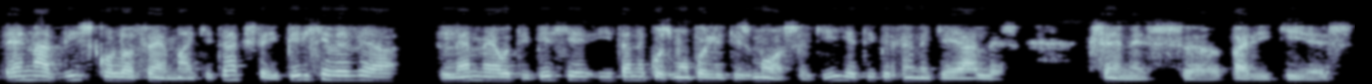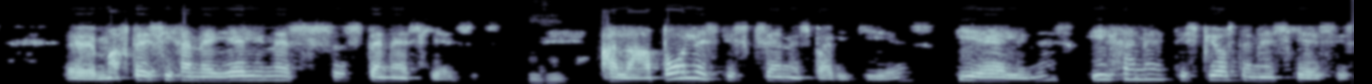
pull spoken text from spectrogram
ένα δύσκολο θέμα. Κοιτάξτε, υπήρχε βέβαια, λέμε ότι υπήρχε, ήταν κοσμοπολιτισμός εκεί, γιατί υπήρχαν και άλλες ξένες ε, παροικίες. Ε, με αυτές είχαν οι Έλληνες στενές Αλλά από όλες τις ξένες παροικίες, οι Έλληνες είχαν τις πιο στενές σχέσεις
